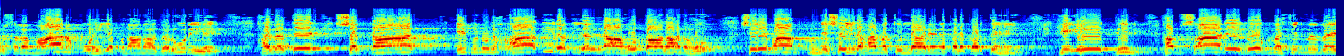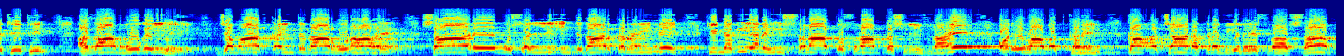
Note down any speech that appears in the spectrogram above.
مسلمان کو ہی اپنانا ضروری ہے۔ حضرت شداد ابن الحادی رضی اللہ تعالیٰ ہو سے امام نشی رحمت اللہ علیہ نقل کرتے ہیں کہ ایک دن ہم سارے لوگ مسجد میں بیٹھے تھے، اذان ہو گئی ہے، جماعت کا انتظار ہو رہا ہے۔ سارے مسلی انتظار کر رہے ہیں کہ نبی علیہ السلاط اسلام تشریف لائیں اور امامت کریں۔ کا اچانک نبی علیہ السلام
